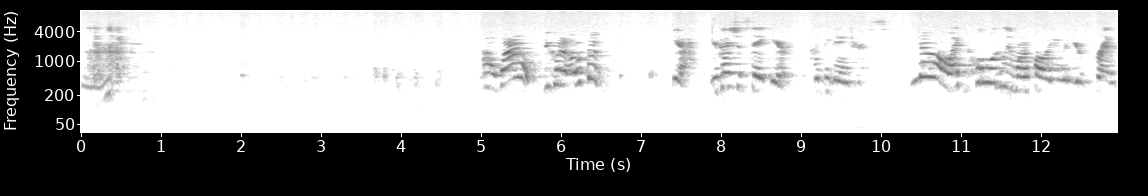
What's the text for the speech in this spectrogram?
Alright. Oh, wow! You got it open? Yeah, you guys should stay here. Could be dangerous. No, I totally want to follow you into your friend's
